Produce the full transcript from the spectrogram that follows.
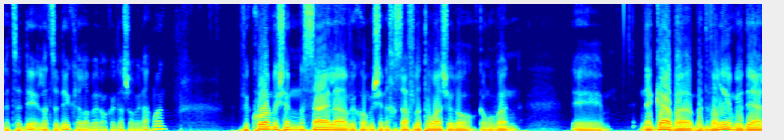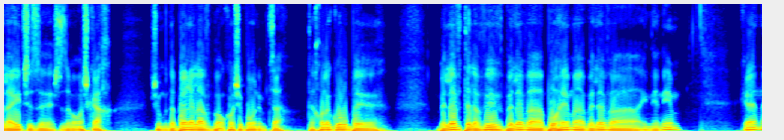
לצדיק, לצדיק לרבנו הקדוש רבי נחמן. וכל מי שנסע אליו וכל מי שנחשף לתורה שלו, כמובן, אה, נגע בדברים, יודע להעיד שזה, שזה ממש כך, שהוא מדבר אליו במקום שבו הוא נמצא. אתה יכול לגור ב, בלב תל אביב, בלב הבוהמה, בלב העניינים, כן?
